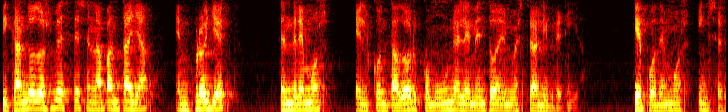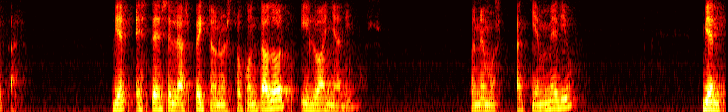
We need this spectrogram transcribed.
Picando dos veces en la pantalla, en Project tendremos el contador como un elemento de nuestra librería que podemos insertar. Bien, este es el aspecto de nuestro contador y lo añadimos. Ponemos aquí en medio. Bien,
